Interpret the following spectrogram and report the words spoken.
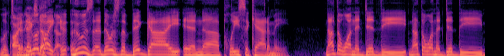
Looked All good. right, he looked next like up, who was the, there was the big guy in uh, Police Academy, not the one that did the not the one that did the.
